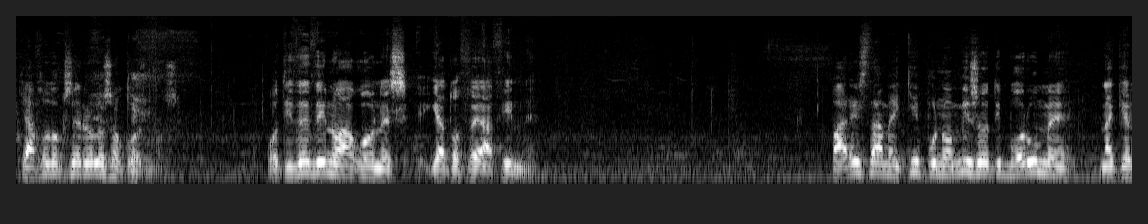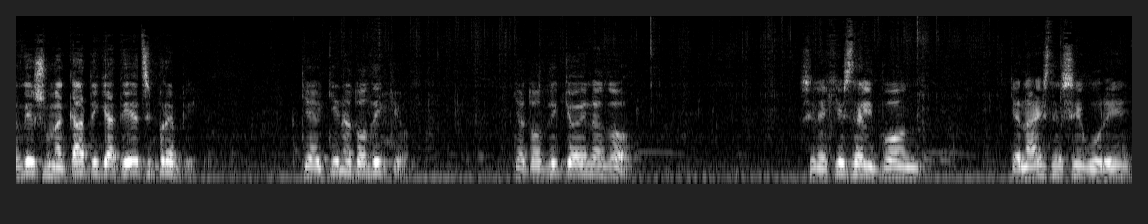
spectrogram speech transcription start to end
Και αυτό το ξέρει όλος ο κόσμος. Ότι δεν δίνω αγώνες για το Θεά Αθήνε. Παρίσταμε εκεί που νομίζω ότι μπορούμε να κερδίσουμε κάτι γιατί έτσι πρέπει. Και εκεί είναι το δίκαιο. Και το δίκαιο είναι εδώ. Συνεχίστε λοιπόν και να είστε σίγουροι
